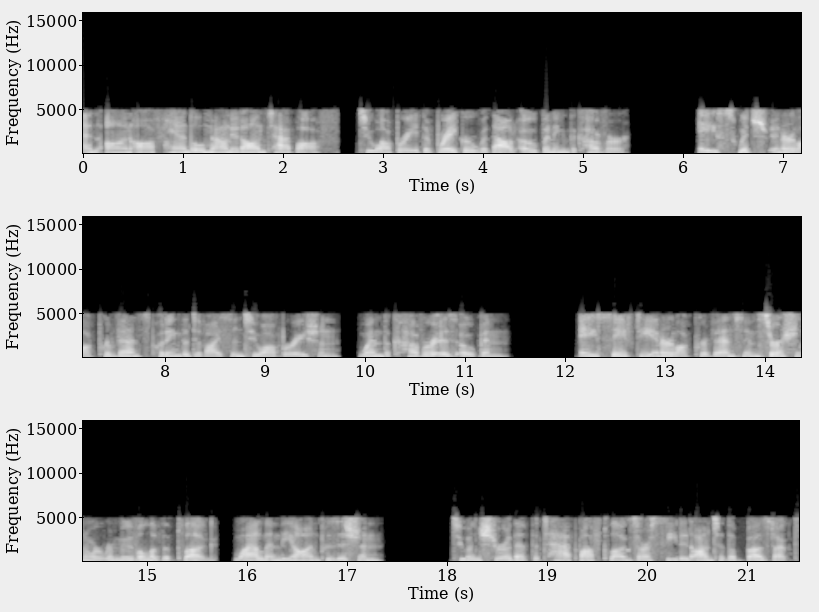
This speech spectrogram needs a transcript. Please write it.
An on-off handle mounted on tap-off, to operate the breaker without opening the cover. A switch interlock prevents putting the device into operation when the cover is open. A safety interlock prevents insertion or removal of the plug while in the on position. To ensure that the tap-off plugs are seated onto the bus duct,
